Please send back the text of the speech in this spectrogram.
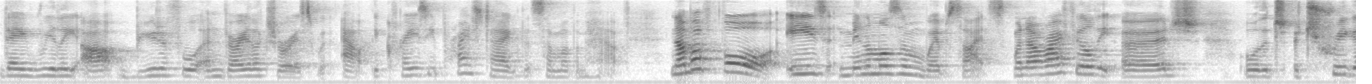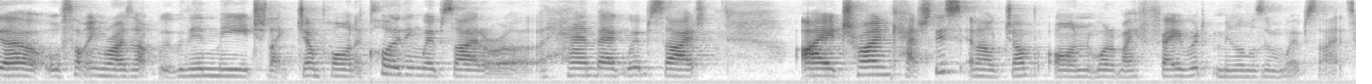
They really are beautiful and very luxurious without the crazy price tag that some of them have. Number four is minimalism websites. Whenever I feel the urge or the, a trigger or something rise up within me to like jump on a clothing website or a, a handbag website, I try and catch this and I'll jump on one of my favorite minimalism websites.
